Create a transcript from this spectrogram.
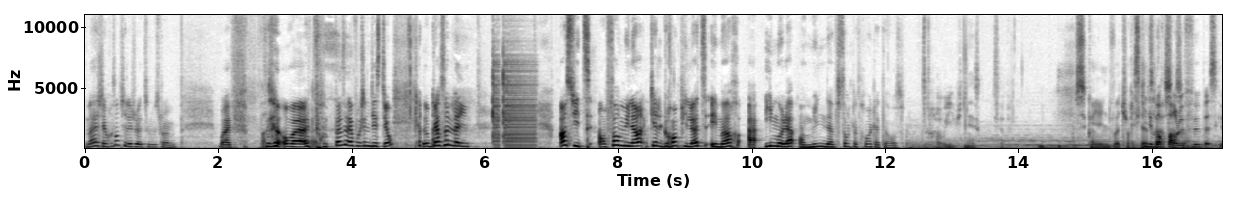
Bah, j'ai l'impression qu'il a joué à Toulouse quand même. Bref, on va passer à la prochaine question. Donc personne l'a eu. Ensuite, en Formule 1, quel grand pilote est mort à Imola en 1994 Ah oui, punaise. il s'appelle C'est quand il y a une voiture Est-ce qui a qu'il est mort par le ça. feu parce que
